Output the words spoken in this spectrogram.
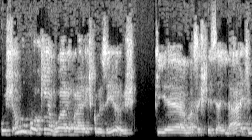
Puxando um pouquinho agora para a área de cruzeiros, que é a nossa especialidade,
